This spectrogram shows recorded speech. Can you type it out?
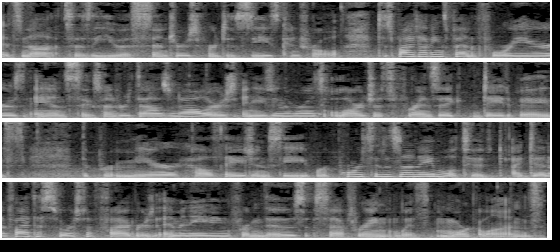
It's not, says the U.S. Centers for Disease Control. Despite having spent four years and $600,000 in using the world's largest forensic database, the premier health agency reports it is unable to identify the source of fibers emanating from those suffering with morgellons.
